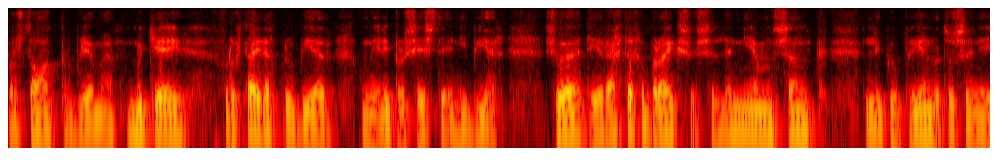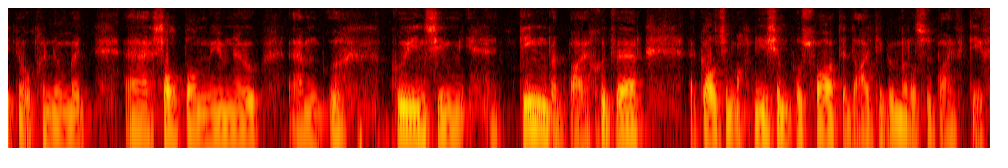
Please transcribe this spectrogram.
prostaatprobleme, moet jy vroegtydig probeer om hierdie proses te inhibeer. So die regte gebruik so selenium, sink, lipopreen wat ons net nou opgenoem het, uh salpalmino, ehm um, coenzym 10 wat baie goed werk, 'n kalsium magnesium fosfaat, daai tipe middels is baie effektief.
